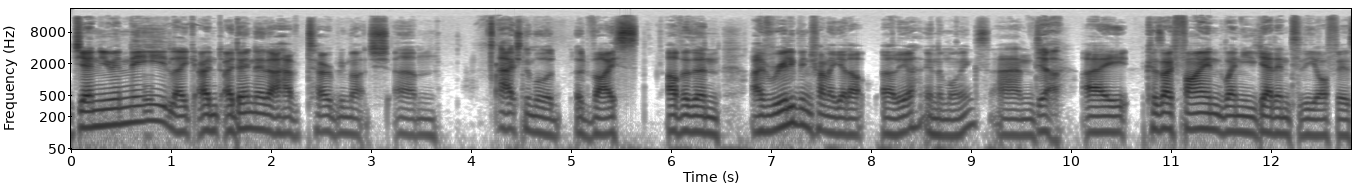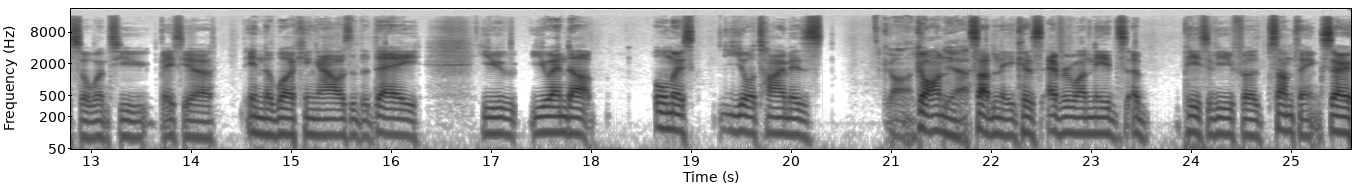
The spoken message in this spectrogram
genuinely, like I I don't know that I have terribly much um actionable ad- advice other than I've really been trying to get up earlier in the mornings and yeah, I because I find when you get into the office or once you basically are in the working hours of the day, you you end up almost your time is gone. gone Yeah. suddenly because everyone needs a piece of you for something. So,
